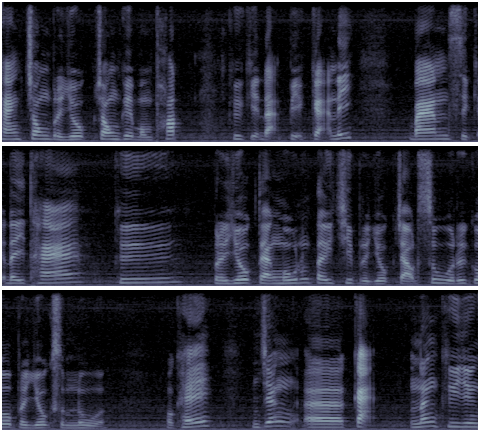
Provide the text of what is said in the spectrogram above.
ខាងចុងប្រយោគចុងគេបំផុត គឺគេដាក់ពាក្យកៈនេះ បានសេចក្តីថាគឺប្រយោគទាំងមូលនឹងទៅជាប្រយោគចោតសួរឬក៏ប្រយោគសំណួរ អូខេអញ្ចឹងអឺកៈនឹងគឺយើង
